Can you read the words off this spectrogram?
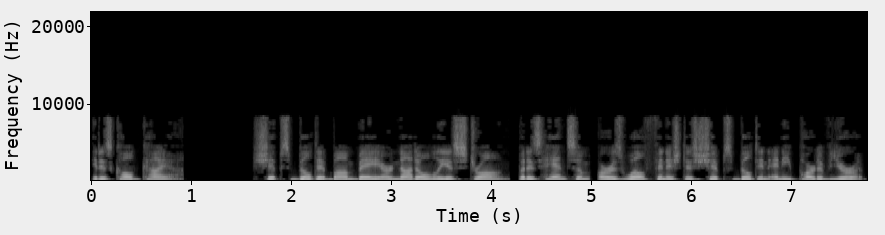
It is called kaya. Ships built at Bombay are not only as strong, but as handsome, are as well finished as ships built in any part of Europe.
